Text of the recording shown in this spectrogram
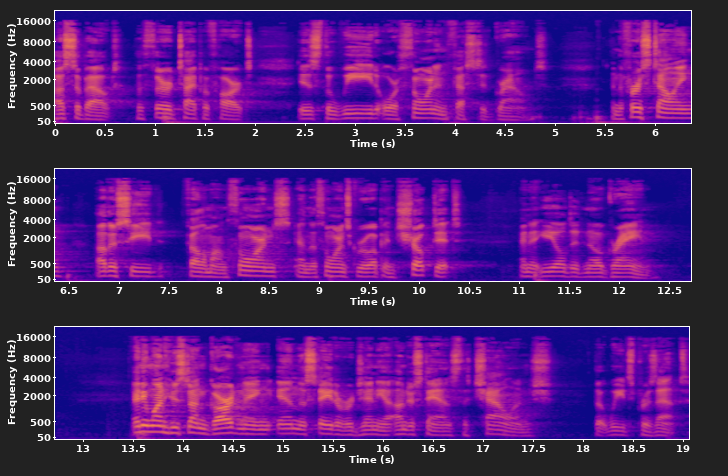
us about, the third type of heart, is the weed or thorn infested ground. In the first telling, other seed fell among thorns, and the thorns grew up and choked it, and it yielded no grain. Anyone who's done gardening in the state of Virginia understands the challenge that weeds present.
